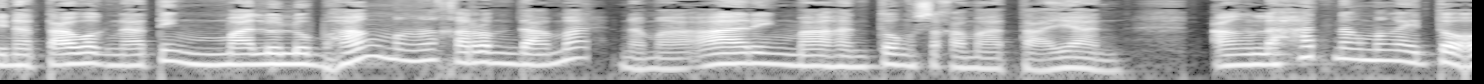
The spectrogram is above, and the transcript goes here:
tinatawag nating malulubhang mga karamdaman na maaring mahantong sa kamatayan. Ang lahat ng mga ito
